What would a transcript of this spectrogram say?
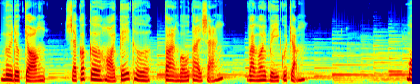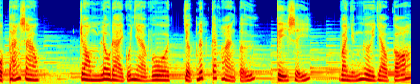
Người được chọn sẽ có cơ hội kế thừa toàn bộ tài sản và ngôi vị của Trẫm. Một tháng sau, trong lâu đài của nhà vua chật ních các hoàng tử, kỵ sĩ và những người giàu có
